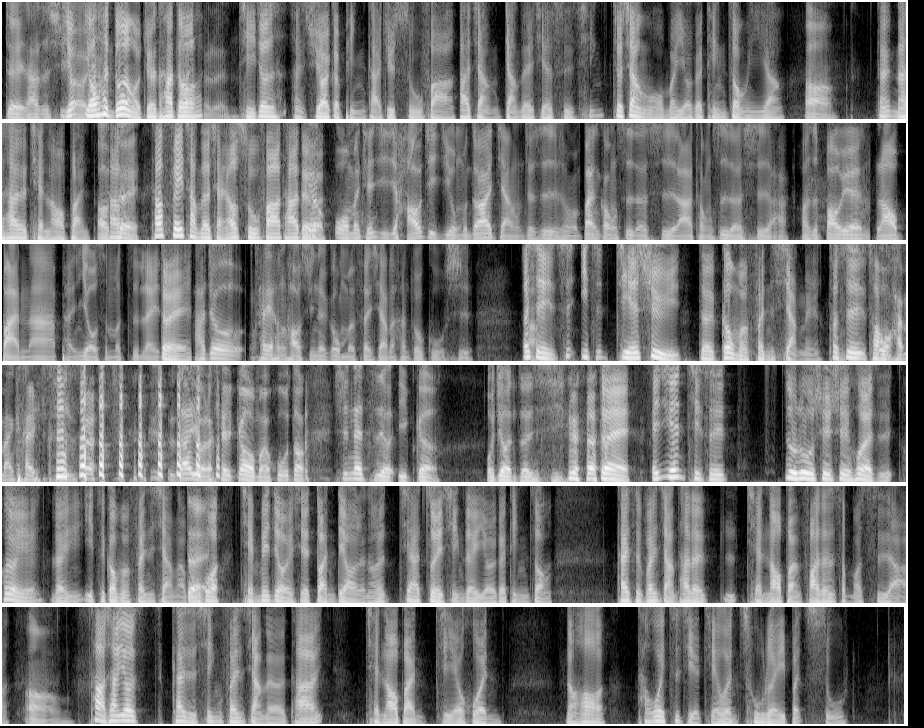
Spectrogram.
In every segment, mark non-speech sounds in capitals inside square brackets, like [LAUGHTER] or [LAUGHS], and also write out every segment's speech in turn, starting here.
对，他是需要有有很多人，我觉得他都其实就是很需要一个平台去抒发他想讲的一些事情，就像我们有个听众一样啊。但那他的前老板哦，对，他非常的想要抒发他的。因为我们前几集好几集我们都在讲，就是什么办公室的事啦、同事的事啊，或是抱怨老板啊、朋友什么之类的。对，他就他也很好心的跟我们分享了很多故事。而且是一直接续的跟我们分享，哎，就是从我还蛮开心的，[LAUGHS] 现在有人可以跟我们互动。现在只有一个，我就很珍惜。[LAUGHS] 对，哎，因为其实陆陆续续或者只会有人一直跟我们分享了，不过前面就有一些断掉了，然后现在最新的有一个听众开始分享他的前老板发生什么事啊？哦，他好像又开始新分享了他前老板结婚，然后。他为自己的结婚出了一本书，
